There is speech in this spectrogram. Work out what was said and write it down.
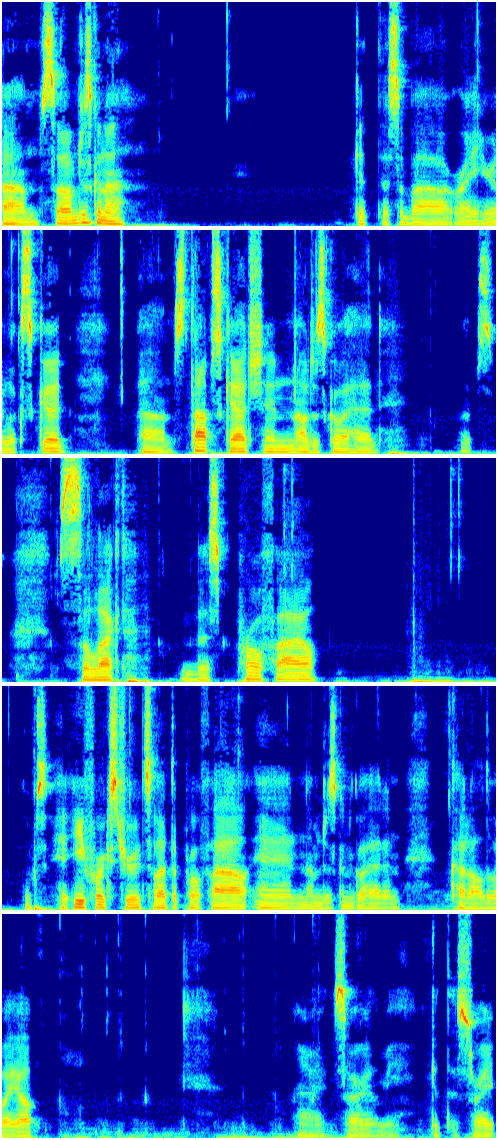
Um, so I'm just going to get this about right here. Looks good. Um, stop sketch, and I'll just go ahead, oops, select this profile oops, hit E for extrude, select the profile, and I'm just going to go ahead and cut all the way up. Alright, sorry, let me get this right.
